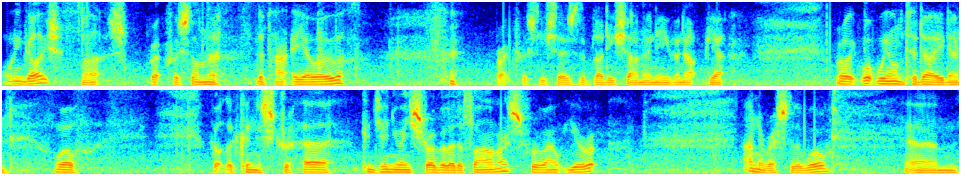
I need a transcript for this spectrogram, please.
Morning guys, well, that's breakfast on the, the patio over. breakfast he says the bloody sun ain't even up yet. Right, what we on today then? Well, got the uh, continuing struggle of the farmers throughout Europe and the rest of the world. Um,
